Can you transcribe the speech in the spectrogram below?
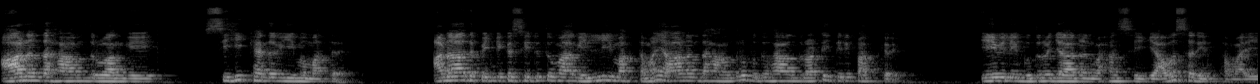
ආනන්ද හාමුදුරුවන්ගේ සිහි කැඳවීම මත අනාද පින්ඩික සිටතුමාගේ ඉල්ලීමක් තමයි ආනන්ද හාන්දුරු බුදු හාන්දුරුවට ඉතිරිපත් කරේ. ඒවෙලේ බුදුරජාණන් වහන්සේගේ අවසරෙන් තමයි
